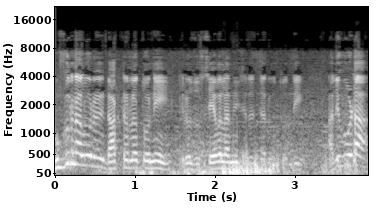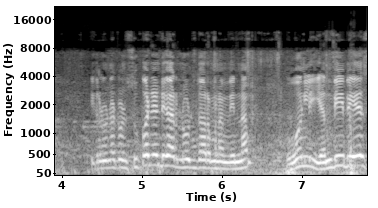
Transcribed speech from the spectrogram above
ముగ్గురు నలుగురు డాక్టర్లతోనే ఈరోజు సేవలు అందించడం జరుగుతుంది. అది కూడా ఇక్కడ ఉన్నటువంటి సూపరింటెండెంట్ గారి నోటు ద్వారా మనం విన్నాం. ఓన్లీ ఎంబీబీఎస్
